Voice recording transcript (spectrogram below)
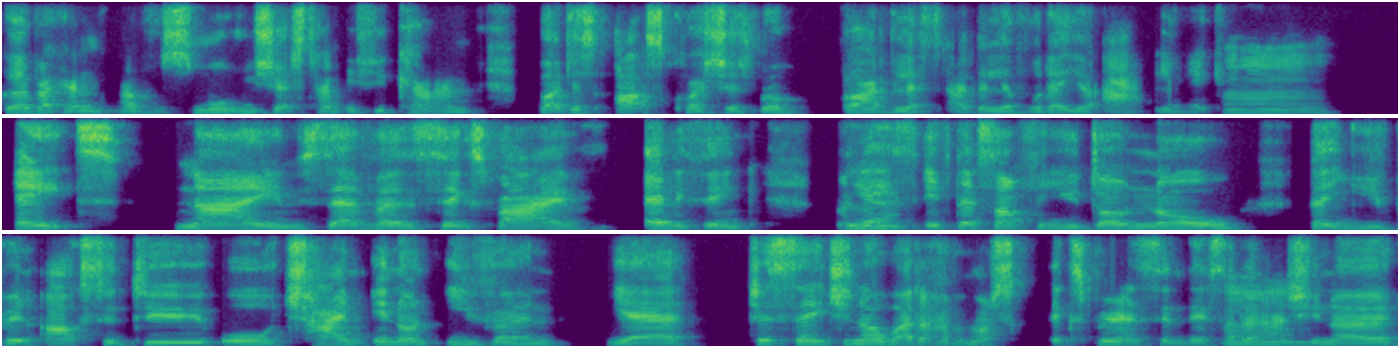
Go back and have small research time if you can, but just ask questions regardless at the level that you're at. Like Mm. eight, nine, seven, six, five, anything. Please, if there's something you don't know that you've been asked to do or chime in on, even, yeah, just say, do you know what? I don't have much experience in this. I don't Mm. actually know,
